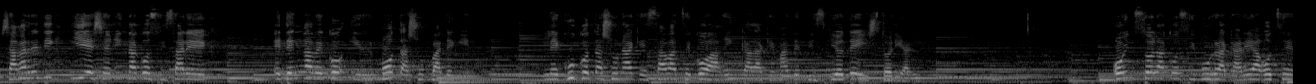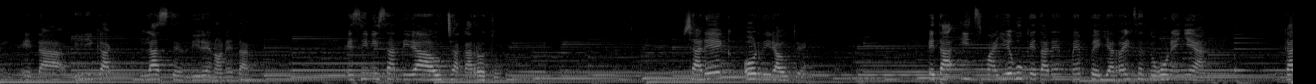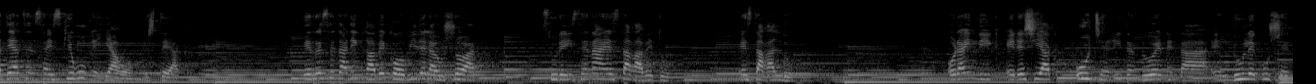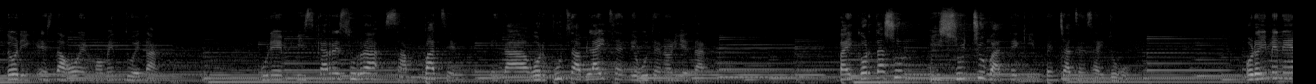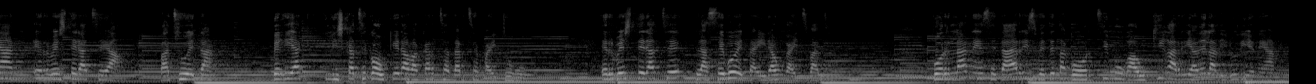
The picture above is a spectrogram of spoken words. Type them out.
Sagarretik ies egindako zizareek etengabeko irmotasun batekin. Lekukotasunak ezabatzeko aginkadak ematen dizkiote historiari. Oin zolako zimurrak areagotzen eta birikak lasten diren honetan. Ezin izan dira hautsak arrotu. Sareek hor diraute. Eta hitz maieguketaren menpe jarraitzen dugun enean, kateatzen zaizkigu gehiago, besteak. Errezetarik gabeko bidela usoan, zure izena ez da gabetu, ez da galdu. Oraindik eresiak huts egiten duen eta helduleku sendorik ez dagoen momentuetan. Gure bizkarrezurra zanpatzen eta gorputza blaitzen diguten horietan. Baikortasun pisutsu batekin pentsatzen zaitugu. Oroimenean erbesteratzea, batzuetan, begiak liskatzeko aukera bakartzat hartzen baitugu. Erbesteratze placebo eta iraungaitz bat. Porlanez eta harriz betetako hortzimuga ukigarria dela dirudienean.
